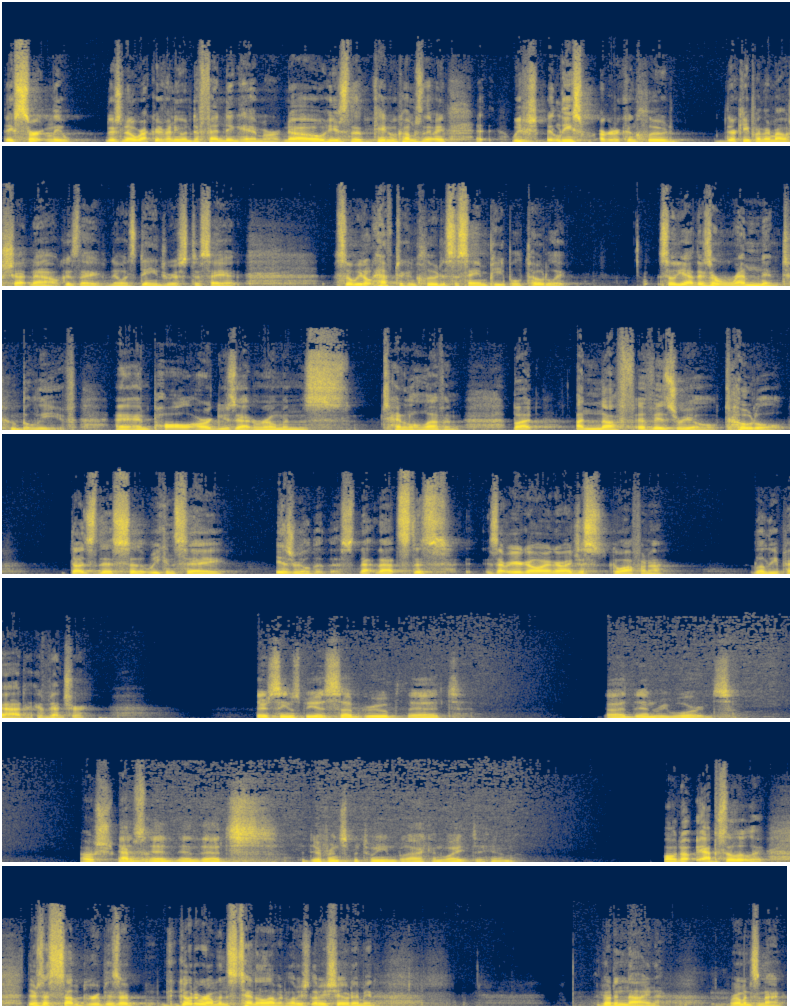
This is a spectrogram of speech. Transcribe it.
They certainly, there's no record of anyone defending him or, no, he's the king who comes in. We at least are going to conclude they're keeping their mouth shut now because they know it's dangerous to say it. So we don't have to conclude it's the same people totally. So, yeah, there's a remnant who believe. And Paul argues that in Romans 10 and 11. But enough of Israel, total, does this so that we can say, Israel did this. That, that's this. Is that where you're going, or I just go off on a lily pad adventure? There seems to be a subgroup that God then rewards. Oh, absolutely. And, and, and that's the difference between black and white to him. Oh no, absolutely. There's a subgroup. There's a go to Romans 10 11. Let me let me show you what I mean. Go to 9. Romans 9.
